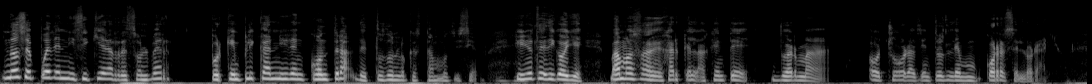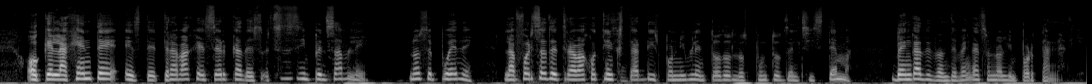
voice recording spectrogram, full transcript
no se pueden ni siquiera resolver porque implican ir en contra de todo lo que estamos diciendo. Que yo te digo, oye, vamos a dejar que la gente duerma ocho horas y entonces le corres el horario. O que la gente este, trabaje cerca de eso. Eso es impensable. No se puede. La fuerza de trabajo tiene que estar disponible en todos los puntos del sistema. Venga de donde venga, eso no le importa a nadie.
